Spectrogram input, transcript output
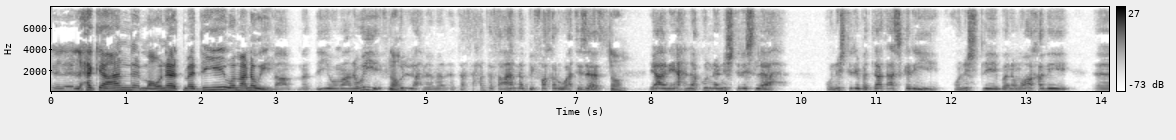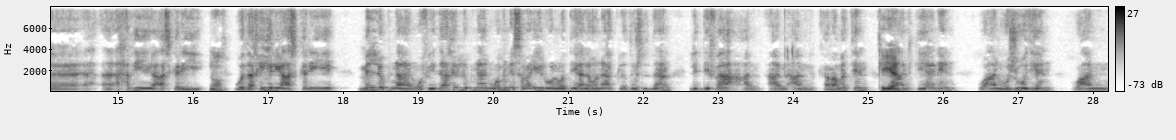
الحكي عن معونات مادية ومعنوية. مع مادية ومعنوية. في نعم. كل إحنا نتحدث عن هذا بفخر واعتزاز. نعم. يعني إحنا كنا نشتري سلاح ونشتري بدلات عسكرية ونشتري بلا مؤاخذة آه، أحذية عسكرية نعم. وذخيرة عسكرية من لبنان وفي داخل لبنان ومن إسرائيل ونوديها لهناك لبنان للدفاع عن عن عن كرامتهن كيان. وعن كيانهن وعن وجودهن وعن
